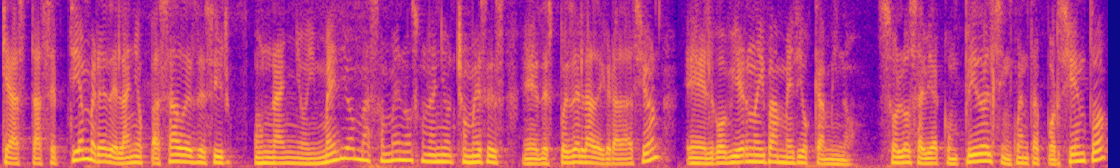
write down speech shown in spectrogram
que hasta septiembre del año pasado, es decir, un año y medio más o menos, un año ocho meses eh, después de la degradación, el gobierno iba a medio camino solo se había cumplido el 50%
